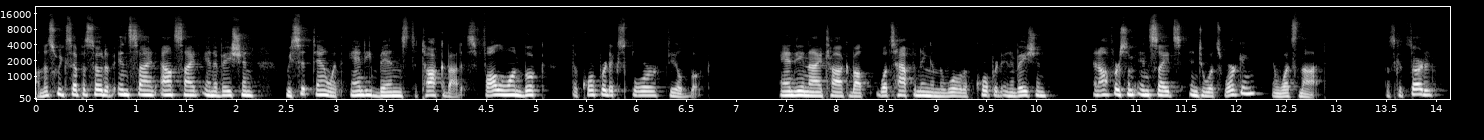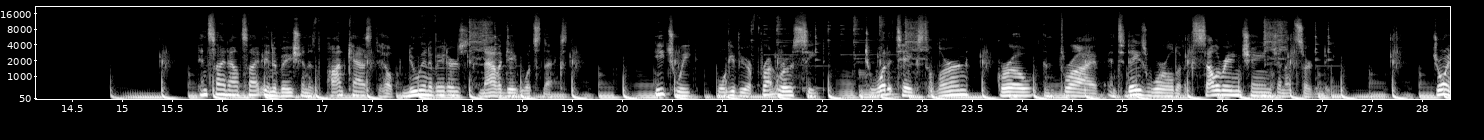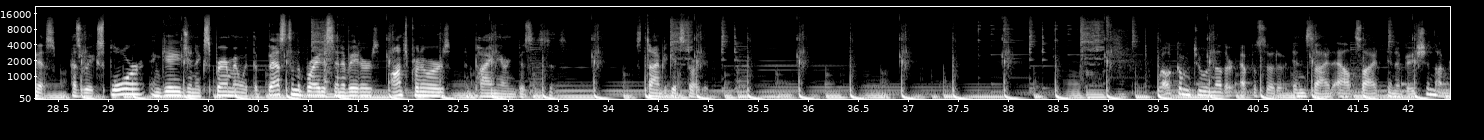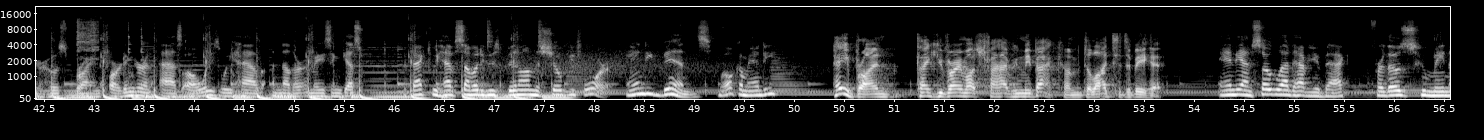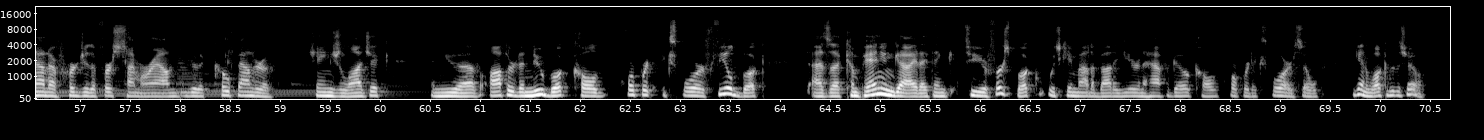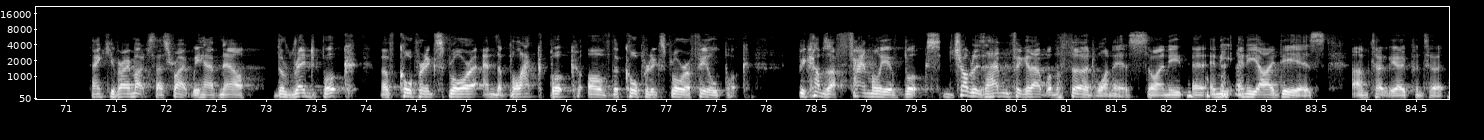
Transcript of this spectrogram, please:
On this week's episode of Inside Outside Innovation, we sit down with Andy Binns to talk about his follow on book, The Corporate Explorer Field Book. Andy and I talk about what's happening in the world of corporate innovation and offer some insights into what's working and what's not. Let's get started. Inside Outside Innovation is the podcast to help new innovators navigate what's next. Each week, we'll give you a front row seat into what it takes to learn, grow, and thrive in today's world of accelerating change and uncertainty. Join us as we explore, engage, and experiment with the best and the brightest innovators, entrepreneurs, and pioneering businesses. It's time to get started. Welcome to another episode of Inside Outside Innovation. I'm your host, Brian Ardinger, and as always, we have another amazing guest. In fact, we have somebody who's been on the show before, Andy Binns. Welcome, Andy. Hey, Brian. Thank you very much for having me back. I'm delighted to be here. Andy, I'm so glad to have you back. For those who may not have heard you the first time around, you're the co founder of Change Logic, and you have authored a new book called Corporate Explorer Field Book as a companion guide, I think, to your first book, which came out about a year and a half ago called Corporate Explorer. So, again, welcome to the show. Thank you very much. That's right. We have now the red book of Corporate Explorer and the black book of the Corporate Explorer Field Book becomes a family of books. The trouble is, I haven't figured out what the third one is, so I need uh, any any ideas. I'm totally open to it.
